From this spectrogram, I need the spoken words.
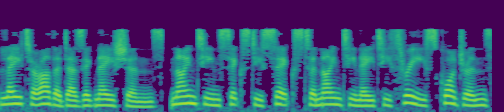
later other designations, 1966 to 1983 squadrons.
